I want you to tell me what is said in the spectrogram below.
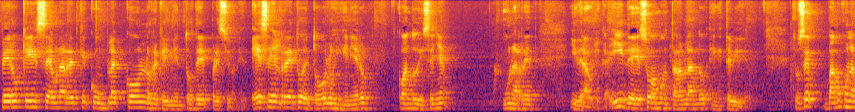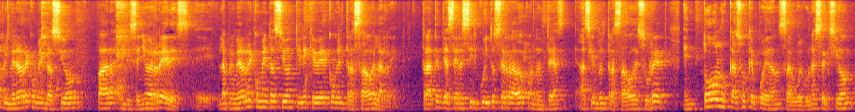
pero que sea una red que cumpla con los requerimientos de presiones. Ese es el reto de todos los ingenieros cuando diseñan una red hidráulica y de eso vamos a estar hablando en este video. Entonces vamos con la primera recomendación para el diseño de redes. Eh, la primera recomendación tiene que ver con el trazado de la red. Traten de hacer circuitos cerrados cuando estén haciendo el trazado de su red. En todos los casos que puedan, salvo alguna sección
